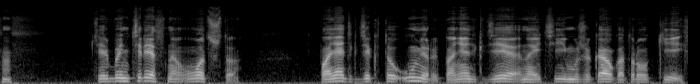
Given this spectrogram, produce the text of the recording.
Хм. Теперь бы интересно вот что. Понять, где кто умер, и понять, где найти мужика, у которого кейс.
